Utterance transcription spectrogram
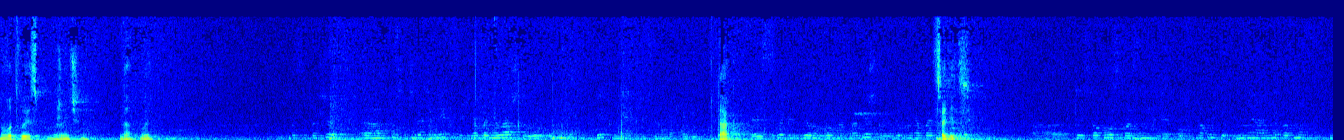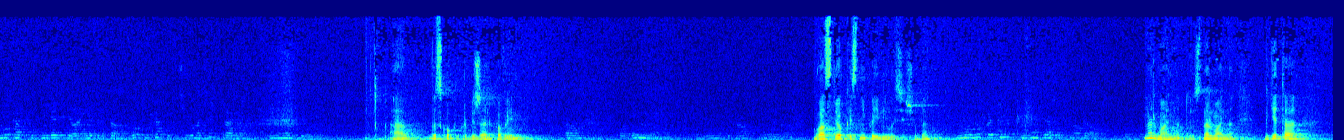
Ну вот вы женщина. Да, вы. Так. Садитесь. То есть вопрос возникли. Вот смотрите, у меня нет возможности, ну как измерять километры там. Вот как с чего начать правильно? А вы сколько пробежали по времени? У вас легкость не появилась еще, да? Нормально, то есть нормально. Где-то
